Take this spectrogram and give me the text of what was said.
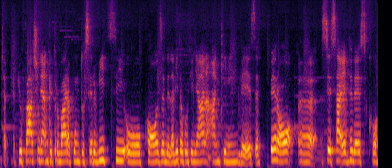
cioè è più facile anche trovare appunto servizi o cose della vita quotidiana anche in inglese, però eh, se sai il tedesco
